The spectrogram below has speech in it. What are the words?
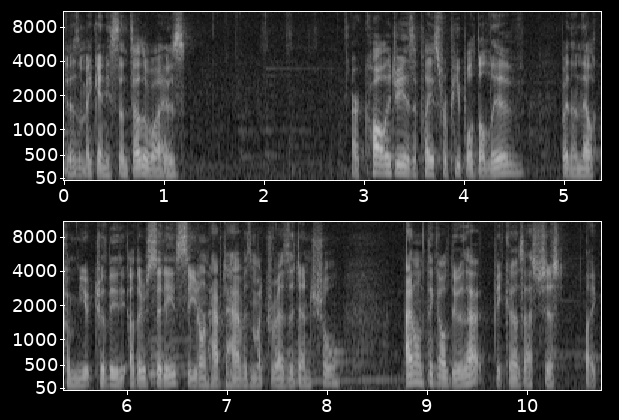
It doesn't make any sense otherwise. Arcology is a place for people to live, but then they'll commute to the other cities, so you don't have to have as much residential. I don't think I'll do that because that's just like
